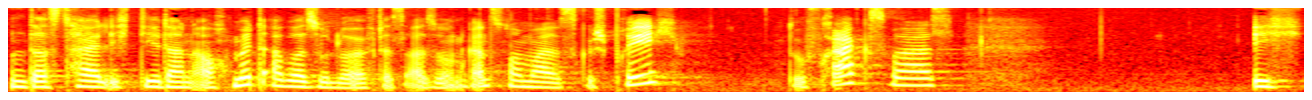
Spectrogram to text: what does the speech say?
Und das teile ich dir dann auch mit, aber so läuft das. Also ein ganz normales Gespräch. Du fragst was, ich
